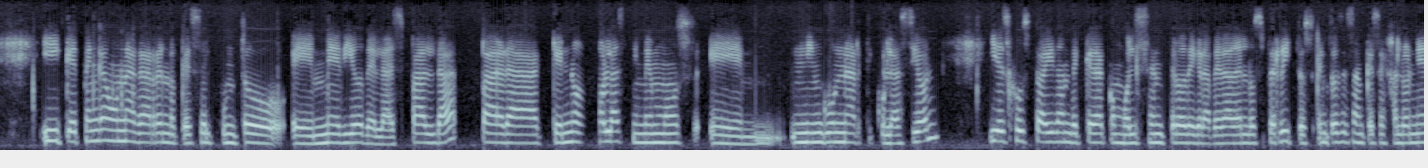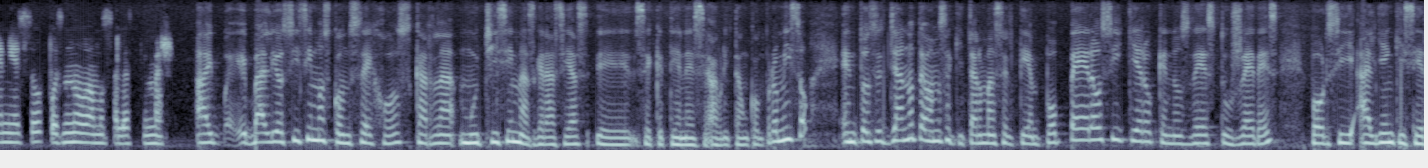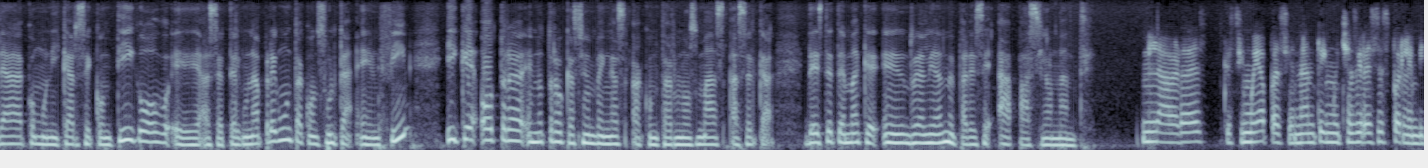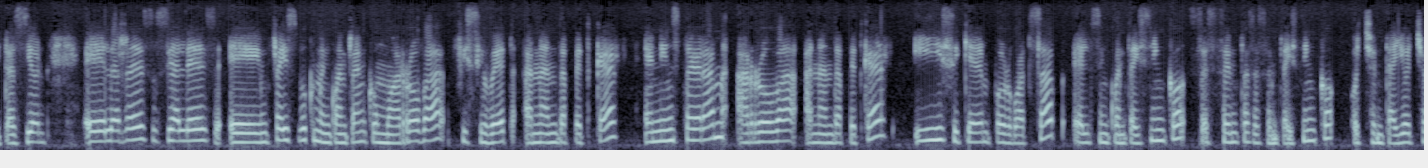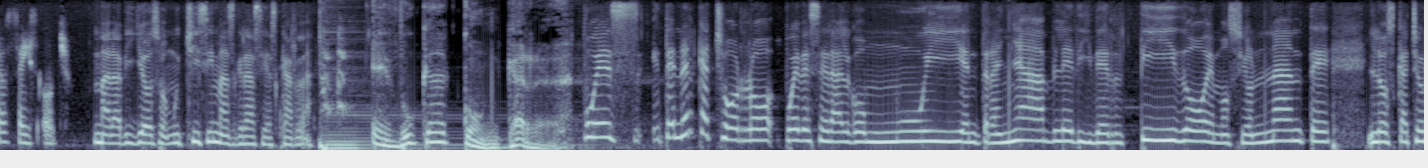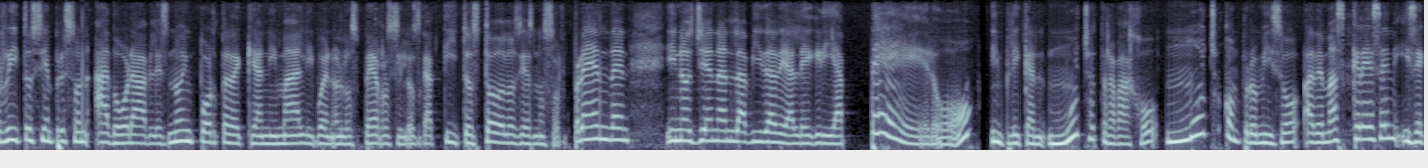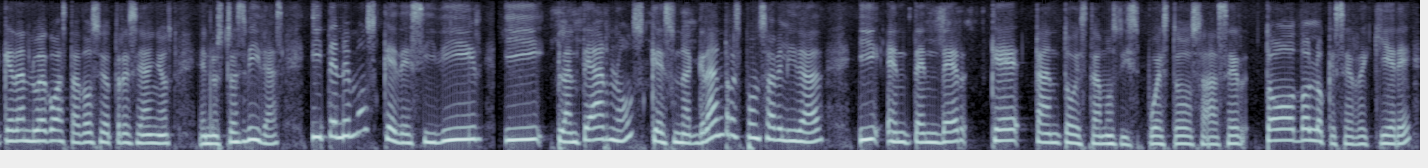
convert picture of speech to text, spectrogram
y que tenga un agarre en lo que es el punto eh, medio de la espalda para que no, lastimemos eh, ninguna articulación y es justo ahí donde queda como el centro de gravedad en los perritos. Entonces, aunque se jalonean y eso, pues no vamos a lastimar. Hay eh, valiosísimos consejos, Carla. Muchísimas gracias. Eh, sé que tienes ahorita un compromiso, entonces ya no te vamos a quitar más el tiempo, pero sí quiero que nos des tus redes por si alguien quisiera comunicarse contigo, eh, hacerte alguna pregunta, consulta, en fin, y que otra en otra ocasión vengas a contarnos más acerca de este tema que en realidad me parece apasionante. La verdad es que sí, muy apasionante y muchas gracias por la invitación. Eh, las redes sociales eh, en Facebook me encuentran como arroba fisiobet Ananda Petcar, en Instagram arroba Ananda Petcar y si quieren por WhatsApp el 55 60 65 88 68. Maravilloso, muchísimas gracias Carla. Educa con garra. Pues tener cachorro puede ser algo muy entrañable, divertido, emocionante. Los cachorritos siempre son adorables, no importa de qué animal. Y bueno, los perros y los gatitos todos los días nos sorprenden y nos llenan la vida de alegría pero implican mucho trabajo, mucho compromiso, además crecen y se quedan luego hasta 12 o 13 años en nuestras vidas y tenemos que decidir y plantearnos que es una gran responsabilidad y entender qué tanto estamos dispuestos a hacer todo lo que se requiere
